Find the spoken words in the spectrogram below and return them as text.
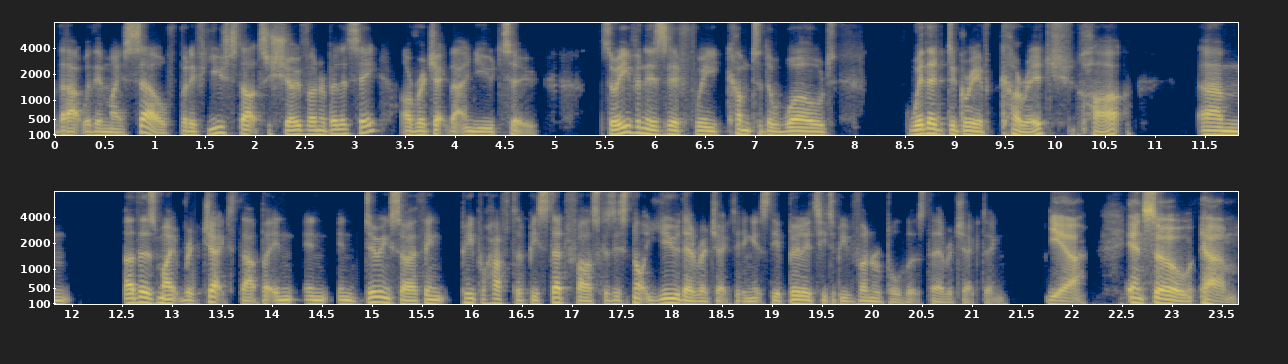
that within myself. But if you start to show vulnerability, I'll reject that in you too. So even as if we come to the world with a degree of courage, heart, um, others might reject that. But in in in doing so, I think people have to be steadfast because it's not you they're rejecting; it's the ability to be vulnerable that's they're rejecting. Yeah, and so um,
